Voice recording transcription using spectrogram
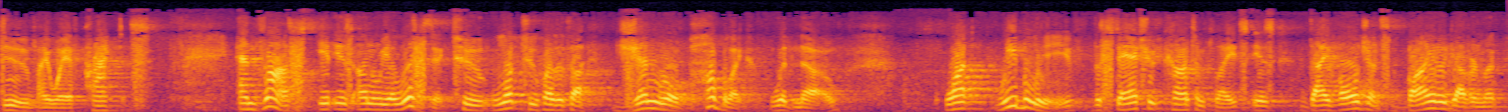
do by way of practice. And thus, it is unrealistic to look to whether the general public would know. What we believe the statute contemplates is divulgence by the government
